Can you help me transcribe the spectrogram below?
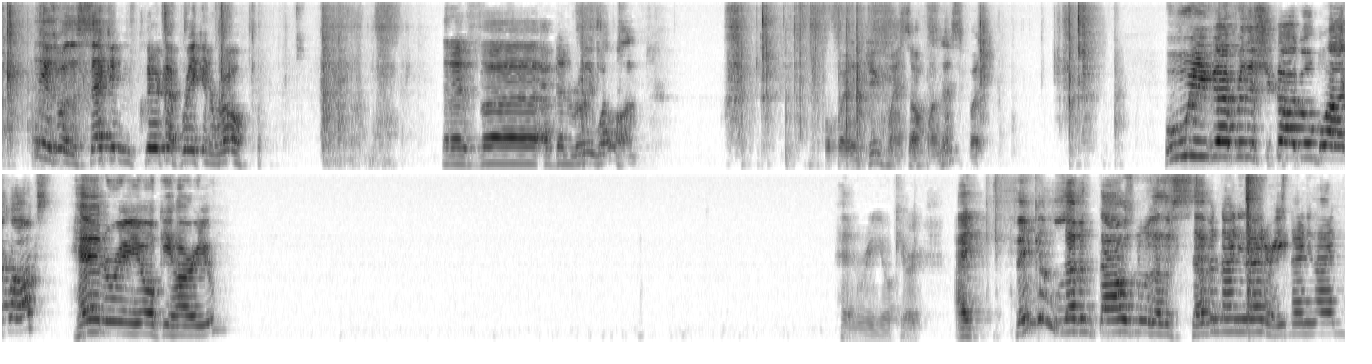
I think it's about the second clear cut break in a row that I've uh, I've done really well on. Hope I didn't jinx myself on this, but who we've got for the Chicago Blackhawks? Henri Jokiharju. Henri Jokiharju. I think eleven thousand was either seven ninety nine or eight ninety nine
